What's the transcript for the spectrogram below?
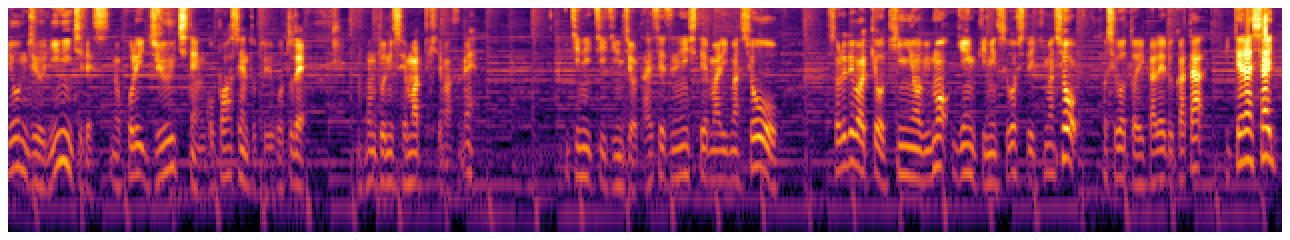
42日です。残り11.5%ということで本当に迫ってきてますね。一日一日を大切にしてまいりましょう。それでは今日金曜日も元気に過ごしていきましょう。お仕事行かれる方いってらっしゃい。行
